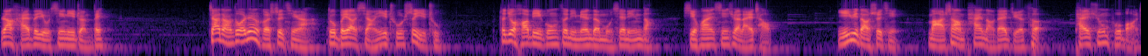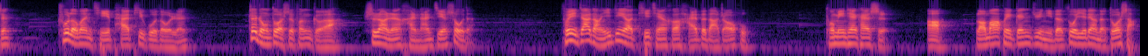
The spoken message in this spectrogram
让孩子有心理准备。家长做任何事情啊，都不要想一出是一出。这就好比公司里面的某些领导喜欢心血来潮，一遇到事情马上拍脑袋决策，拍胸脯保证。出了问题拍屁股走人，这种做事风格啊是让人很难接受的。所以家长一定要提前和孩子打招呼。从明天开始啊，老妈会根据你的作业量的多少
